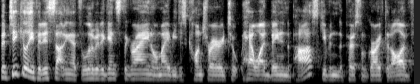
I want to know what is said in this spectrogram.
particularly if it is something that's a little bit against the grain or maybe just contrary to how I'd been in the past, given the personal growth that I've,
